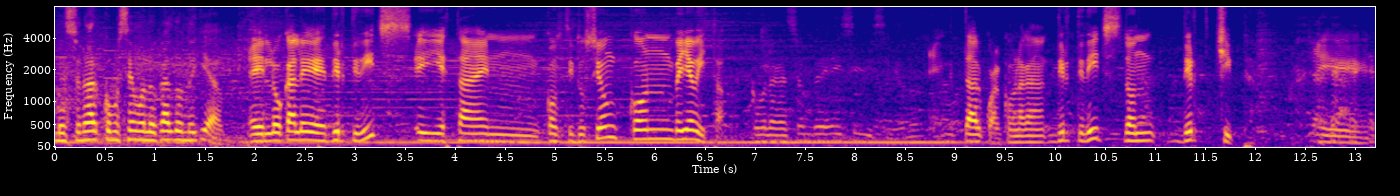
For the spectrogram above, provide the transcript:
mencionar cómo se llama el local donde queda. el local es Dirty Ditch y está en Constitución con Bellavista. Como la canción de ACDC, ¿no? Eh, Tal cual, como la can- Dirty Ditch, Don Dirt Cheap. Eh,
